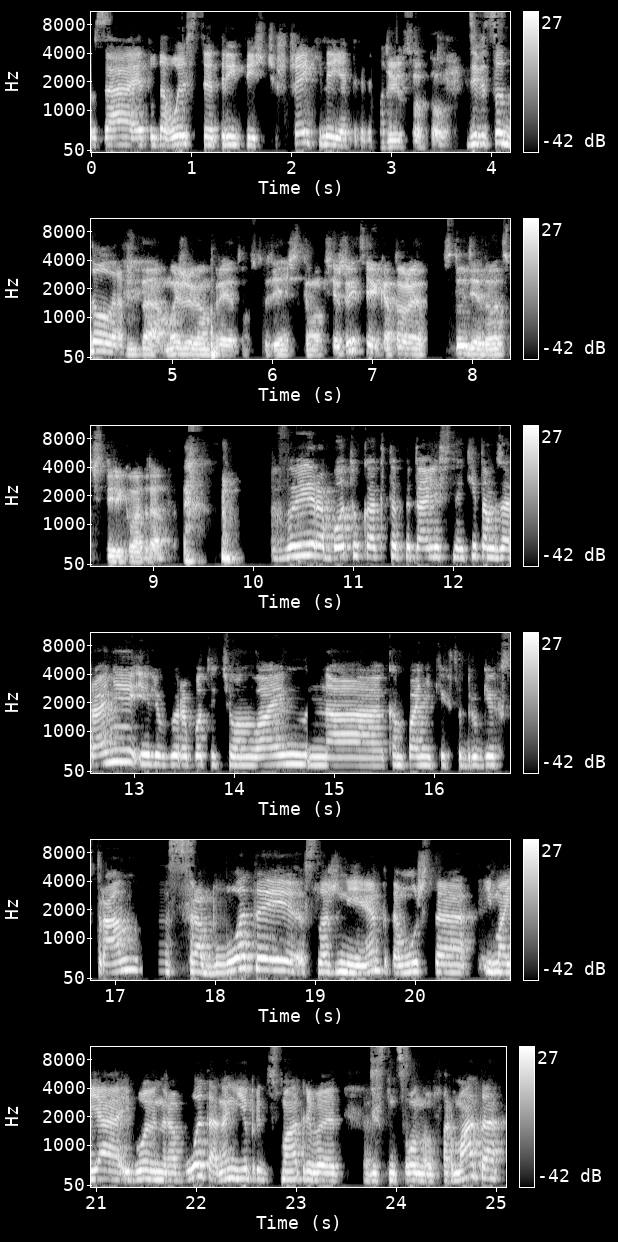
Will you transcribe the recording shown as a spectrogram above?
за это удовольствие 3000 шекелей. Я передаю. 900 долларов. 900 долларов. Да, мы живем при этом в студенческом общежитии, которое студия 24 квадрата. Вы работу как-то пытались найти там заранее или вы работаете онлайн на компании каких-то других стран? С работой сложнее, потому что и моя, и Вовина работа, она не предусматривает дистанционного формата.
